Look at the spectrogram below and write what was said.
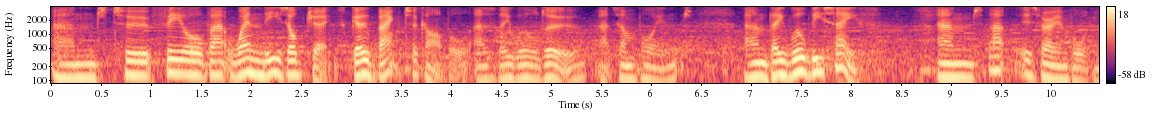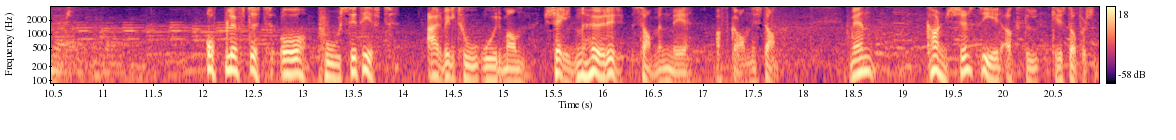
And to feel that when these objects go back to Kabul, as they will do at some point, um, they will be safe. And that is very important. Oppløftet og positivt er vel to ord man sjelden hører sammen med Afghanistan. Men Kanskje, sier Aksel Kristoffersen,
